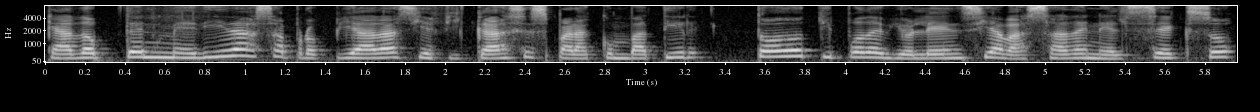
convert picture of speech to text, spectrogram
que adopten medidas apropiadas y eficaces para combatir todo tipo de violencia basada en el sexo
